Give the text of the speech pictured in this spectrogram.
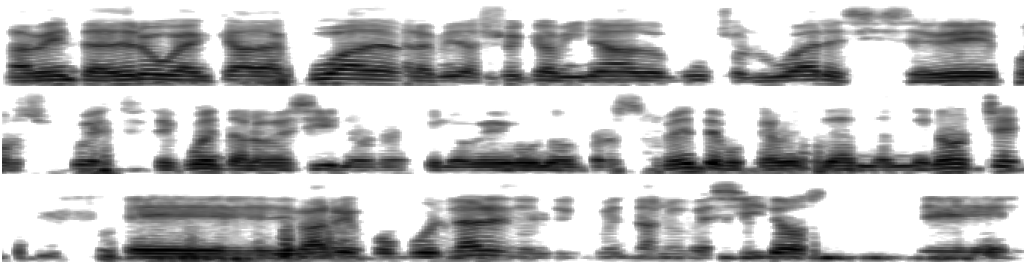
la venta de droga en cada cuadra. Mira, yo he caminado en muchos lugares y se ve, por supuesto, y te cuentan los vecinos, no es que lo ve uno personalmente, porque obviamente andan de noche, de barrios populares donde cuentan los vecinos de,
